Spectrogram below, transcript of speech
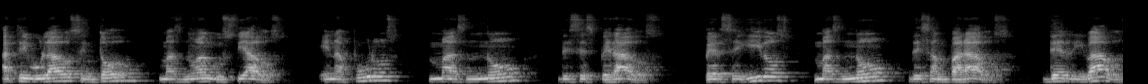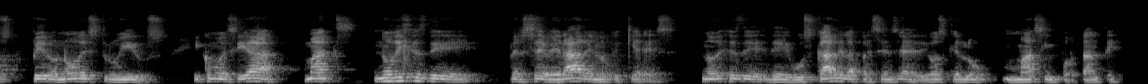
atribulados en todo, mas no angustiados, en apuros, mas no desesperados, perseguidos, mas no desamparados, derribados, pero no destruidos. Y como decía Max, no dejes de perseverar en lo que quieres, no dejes de, buscar de la presencia de Dios, que es lo más importante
